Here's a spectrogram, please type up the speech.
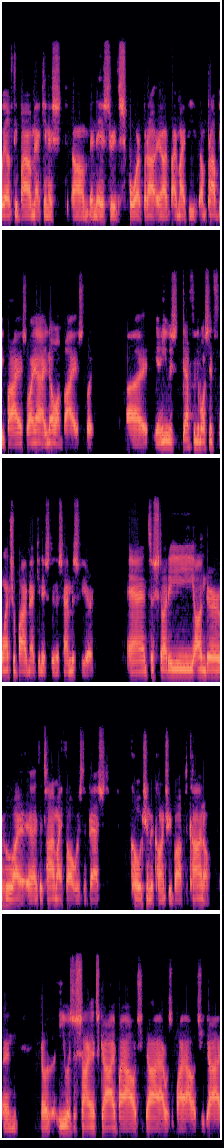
weightlifting biomechanist um, in the history of the sport. But I, I, might be, I'm probably biased. Well, yeah, I know I'm biased, but uh, he was definitely the most influential biomechanist in this hemisphere. And to study under who I, at the time, I thought was the best coach in the country, Bob Takano. And, you know, he was a science guy, biology guy. I was a biology guy.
